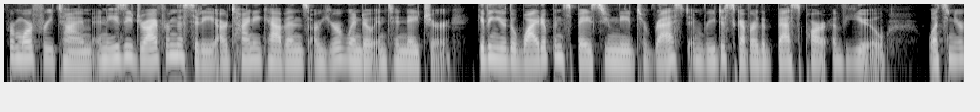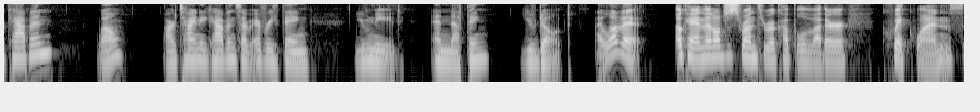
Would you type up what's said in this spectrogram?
for more free time. An easy drive from the city, our tiny cabins are your window into nature, giving you the wide open space you need to rest and rediscover the best part of you. What's in your cabin? Well, our tiny cabins have everything you need and nothing you don't. I love it. Okay, and then I'll just run through a couple of other quick ones.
